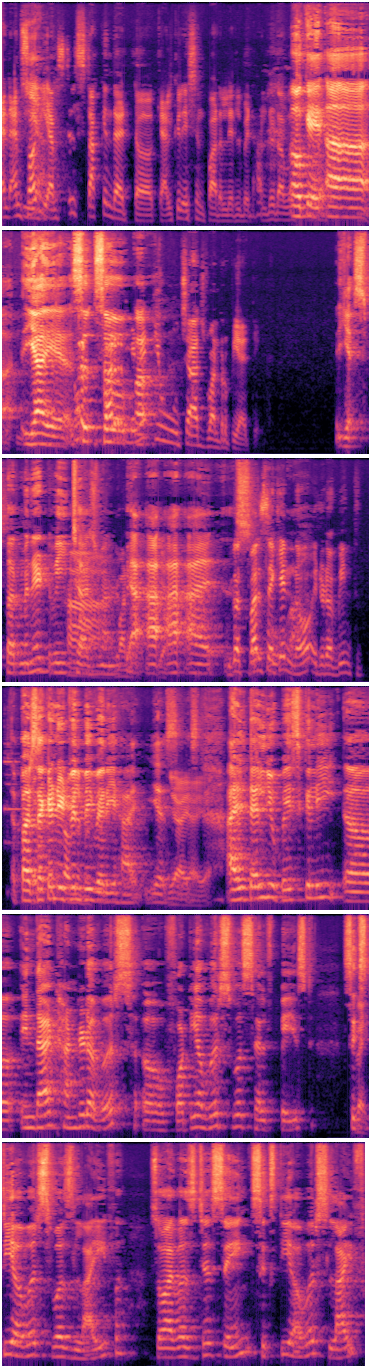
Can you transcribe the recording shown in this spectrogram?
And I'm sorry, Yeah. I'm still stuck in that uh, calculation part a little bit. Hundred hours. okay uh, yeah yeah Per, so per minute uh, you charge one rupee, I think. yes per minute we charge Ah, one one rupee. I, rupee, I, I, I, Because so, per second, no, it would have been. per second it will be very high yes, Yeah, yes. yeah, yeah. i'll tell you basically uh, in that 100 hours uh, 40 hours was self-paced 60 hours was live so i was just saying 60 hours live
